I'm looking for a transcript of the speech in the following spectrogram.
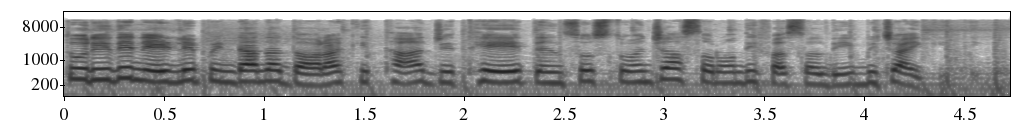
ਧੂਰੀ ਦੇ ਨੇੜਲੇ ਪਿੰਡਾਂ ਦਾ ਦੌਰਾ ਕੀਤਾ, ਜਿੱਥੇ 357 ਸਰੋਂ ਦੀ ਫਸਲ ਦੀ ਬਿਜਾਈ ਕੀਤੀ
